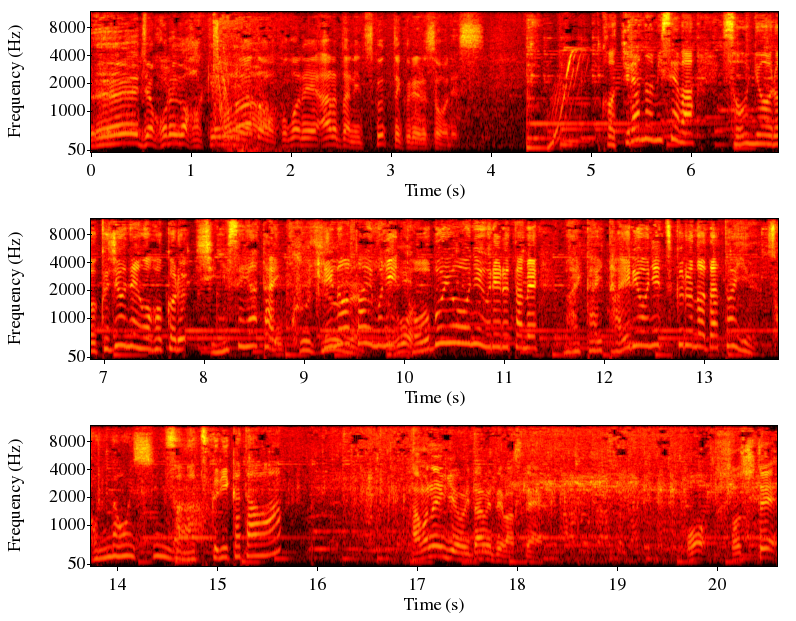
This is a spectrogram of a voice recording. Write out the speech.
えー、じゃあこれが派遣この後ここで新たに作ってくれるそうですこちらの店は創業60年を誇る老舗屋台。ディナータイムに飛ぶように売れるため毎回大量に作るのだという。そんな美味しいんだ。その作り方は？玉ねぎを炒めてますね。おそして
